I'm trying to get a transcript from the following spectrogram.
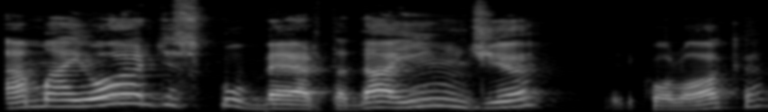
a maior descoberta da Índia, ele coloca,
